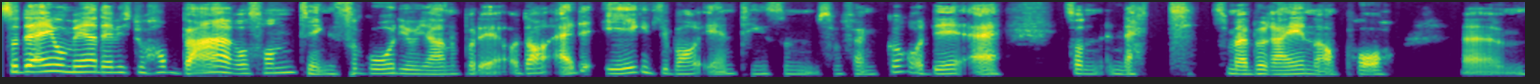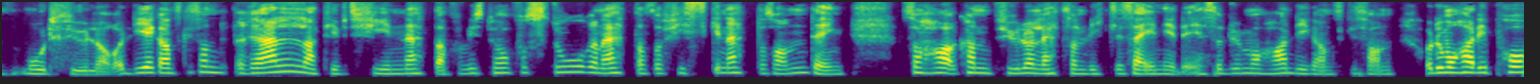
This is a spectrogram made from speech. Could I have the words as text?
Så det er jo mer det hvis du har bær og sånne ting, så går de jo gjerne på det. Og da er det egentlig bare én ting som, som funker, og det er sånn nett som er beregna på mot fugler. Og de er ganske sånn relativt fine netter. For hvis du har for store nett, altså fiskenett og sånne ting, så har, kan fugler lett sånn vikle seg inn i de. Så du må ha de ganske sånn. Og du må ha de på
